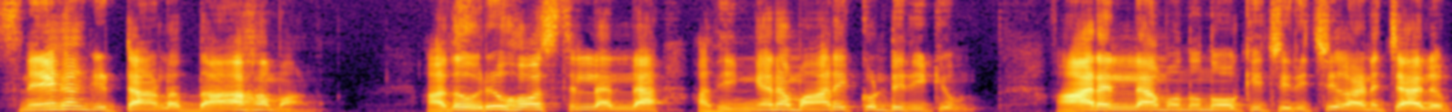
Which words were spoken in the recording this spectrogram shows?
സ്നേഹം കിട്ടാനുള്ള ദാഹമാണ്. അത് ഒരു ഹോസ്റ്റലിലല്ല അതിങ്ങനെ മാറിക്കൊണ്ടിരിക്കും. ആരെല്ലാം ഒന്ന് നോക്കി ചിരിച്ചു കാണിച്ചാലും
